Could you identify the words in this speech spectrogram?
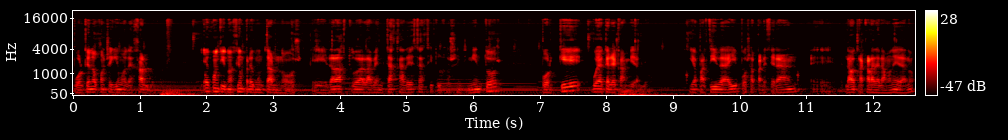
¿por qué no conseguimos dejarlo? Y a continuación preguntarnos, eh, dadas todas las ventajas de esta actitud o sentimientos, ¿por qué voy a querer cambiarlo? Y a partir de ahí pues aparecerán eh, la otra cara de la moneda, ¿no?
